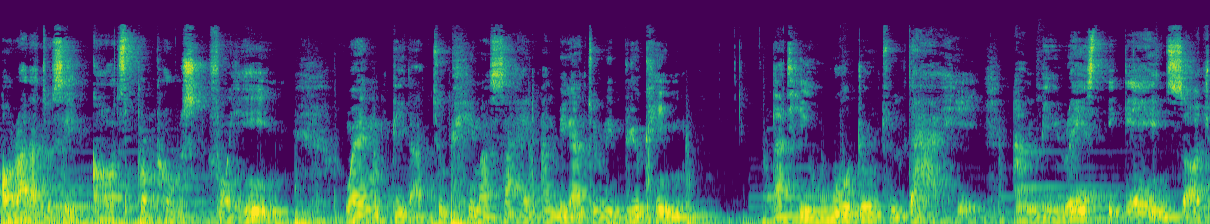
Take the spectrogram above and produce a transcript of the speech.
or rather to say, God's purpose for him. When Peter took him aside and began to rebuke him that he wouldn't die and be raised again, such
